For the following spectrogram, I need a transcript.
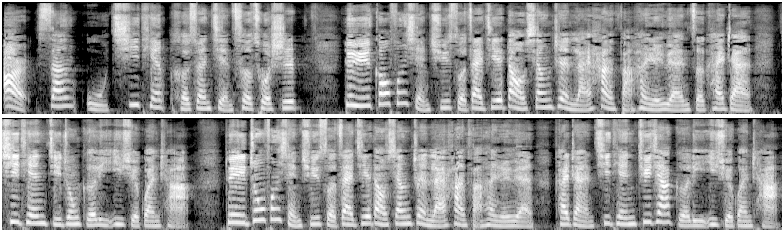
二三五七天核酸检测措施，对于高风险区所在街道乡镇来汉返汉人员，则开展七天集中隔离医学观察；对中风险区所在街道乡镇来汉返汉人员，开展七天居家隔离医学观察。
